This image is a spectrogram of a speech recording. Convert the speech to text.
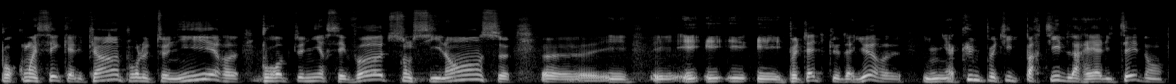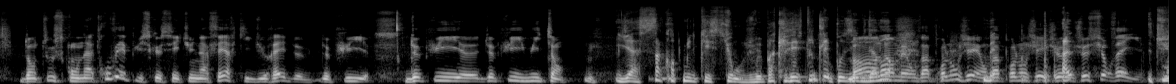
pour coincer quelqu'un, pour le tenir, euh, pour obtenir ses votes, son silence, euh, et, et, peut-être que d'ailleurs, euh, il n'y a qu'une petite partie de la réalité dans, dans tout ce qu'on a trouvé, puisque c'est une affaire qui durait depuis depuis ans. Il y a 50 000 questions. Je ne vais pas te les, toutes les poser, évidemment. Non, mais on va prolonger. On va prolonger. Je, ah, surveille. Tu,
